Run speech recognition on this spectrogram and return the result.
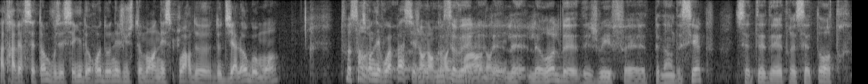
À travers cet homme, vous essayez de redonner justement un espoir de, de dialogue, au moins De toute façon, Parce qu'on ne les voit pas, ces gens-là, vous encore une savez, fois, hein, dans le, les- le- le rôle des, des Juifs euh, pendant des siècles, c'était d'être cet autre.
